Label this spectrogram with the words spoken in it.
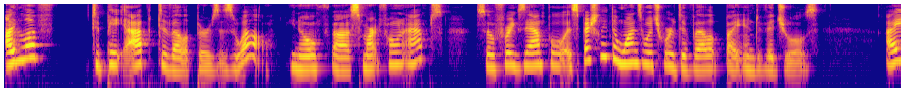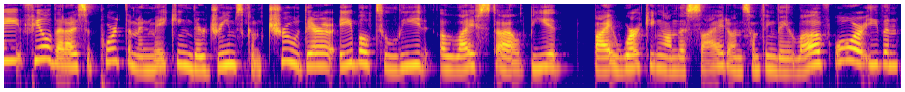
I love to pay app developers as well, you know, uh, smartphone apps. So, for example, especially the ones which were developed by individuals, I feel that I support them in making their dreams come true. They're able to lead a lifestyle, be it by working on the side on something they love or even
